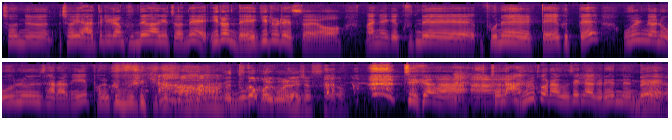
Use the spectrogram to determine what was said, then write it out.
저는 저희 아들이랑 군대 가기 전에 이런 내기를 했어요. 만약에 군대 보낼 때 그때 울면 우는 사람이 벌금을 기로 아, 그 누가 벌금을 내셨어요? 제가 저는 안 울 거라고 생각을 했는데 네.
